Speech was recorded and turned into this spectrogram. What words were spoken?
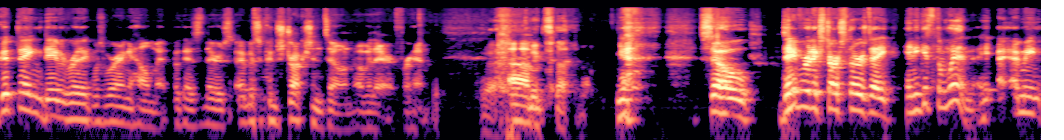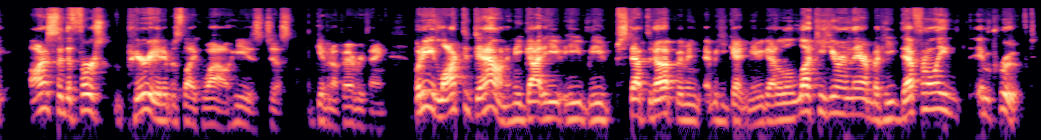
Good thing David Rittich was wearing a helmet because there's it was a construction zone over there for him. Yeah, um. Yeah. So David Rittich starts Thursday and he gets the win. I mean, honestly, the first period, it was like, wow, he is just giving up everything. But he locked it down and he got he he, he stepped it up. I mean, he got maybe got a little lucky here and there, but he definitely improved.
